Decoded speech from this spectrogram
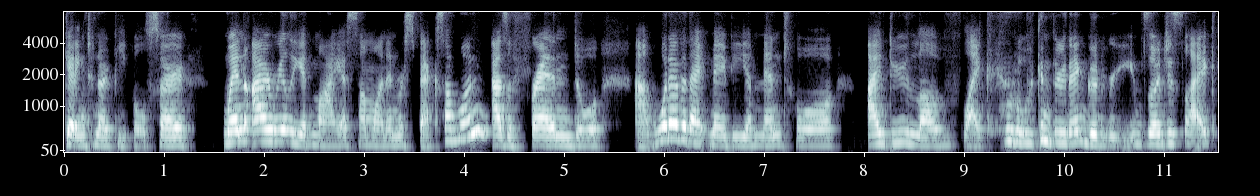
getting to know people. So when I really admire someone and respect someone as a friend or uh, whatever that may be, a mentor, I do love like looking through their Goodreads or just like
